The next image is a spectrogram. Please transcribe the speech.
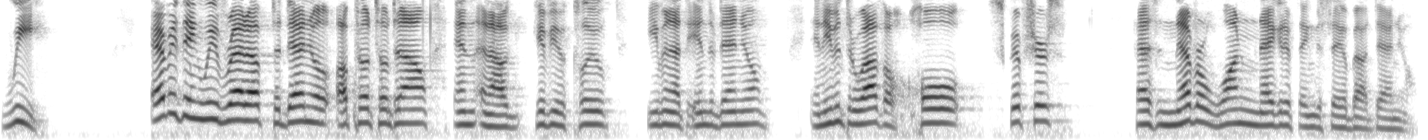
we. Everything we've read up to Daniel up until now, and, and I'll give you a clue, even at the end of Daniel, and even throughout the whole scriptures, has never one negative thing to say about Daniel.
